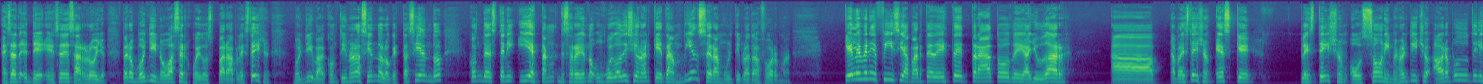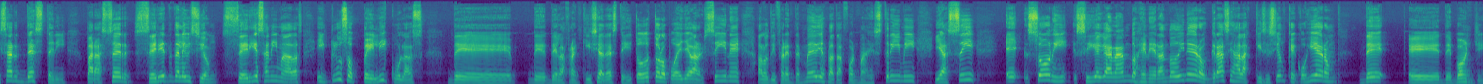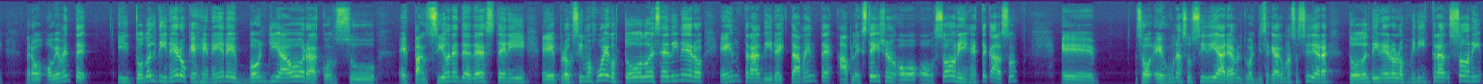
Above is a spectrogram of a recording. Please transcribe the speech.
de ese desarrollo. Pero Bungie no va a hacer juegos para PlayStation. Bungie va a continuar haciendo lo que está haciendo con Destiny y están desarrollando un juego adicional que también será multiplataforma. ¿Qué le beneficia aparte de este trato de ayudar a, PlayStation? Es que PlayStation o Sony, mejor dicho, ahora puede utilizar Destiny para hacer series de televisión, series animadas, incluso películas de, de, la franquicia Destiny. Todo esto lo puede llevar al cine, a los diferentes medios, plataformas de streaming y así eh, Sony sigue ganando, generando dinero gracias a la adquisición que cogieron de, eh, de Bungie. Pero obviamente, y todo el dinero que genere Bungie ahora con sus expansiones de Destiny, eh, próximos juegos, todo ese dinero entra directamente a PlayStation o, Sony en este caso. Eh, es una subsidiaria, Bungie se queda como una subsidiaria, todo el dinero lo administra Sony,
